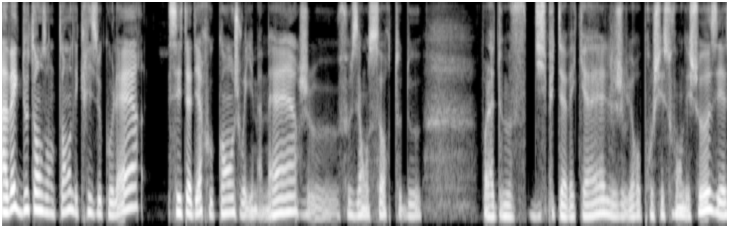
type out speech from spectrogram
avec de temps en temps des crises de colère. C'est-à-dire que quand je voyais ma mère, je faisais en sorte de, voilà, de me disputer avec elle. Je lui reprochais souvent des choses et elle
